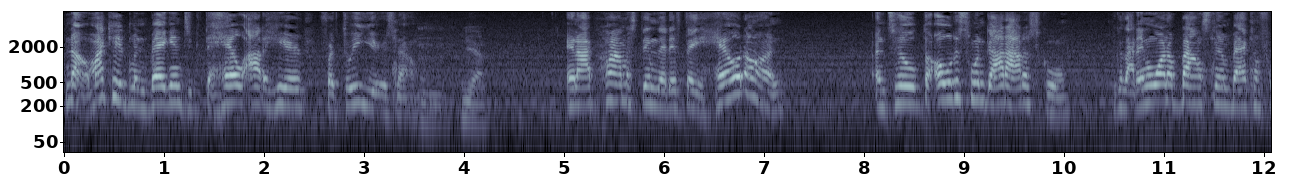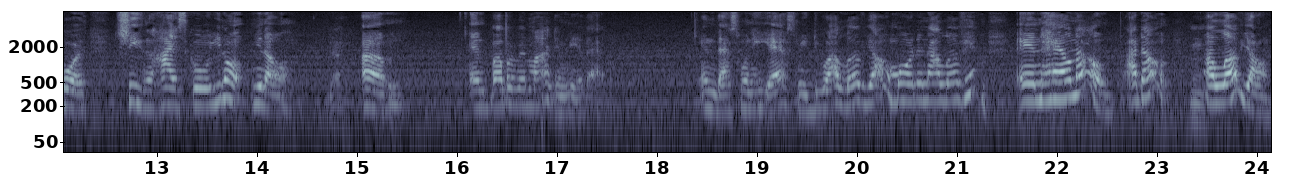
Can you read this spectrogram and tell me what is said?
No, my kid's been begging to get the hell out of here for three years now. Mm-hmm. Yeah. And I promised them that if they held on until the oldest one got out of school, because I didn't want to bounce them back and forth. She's in high school. You don't, you know. Yeah. Um, and Bubba reminded me of that. And that's when he asked me, Do I love y'all more than I love him? And hell no, I don't. Mm. I love y'all,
